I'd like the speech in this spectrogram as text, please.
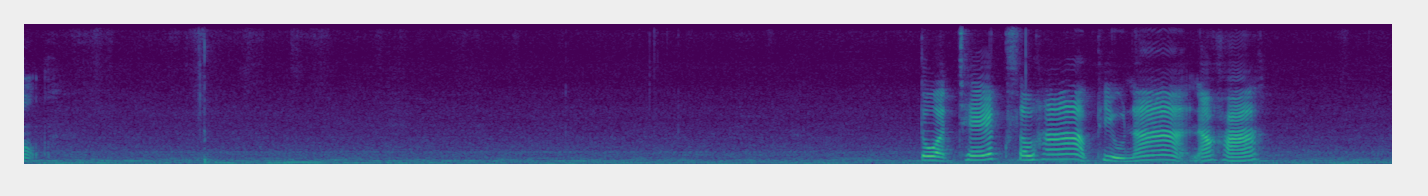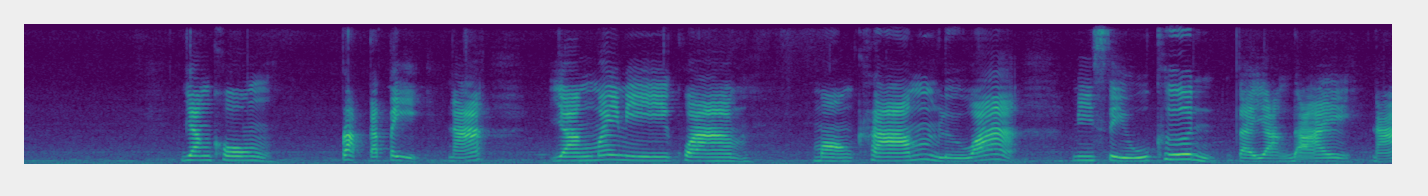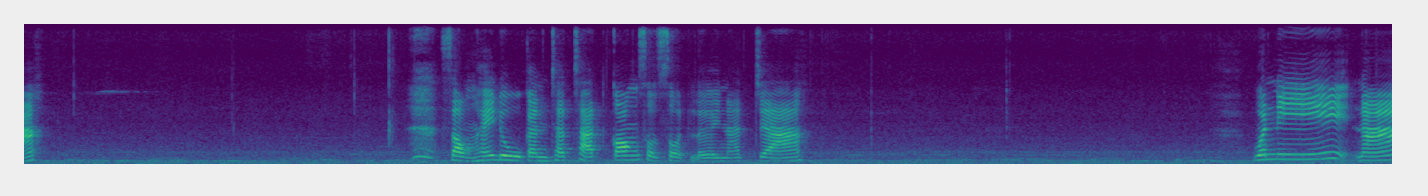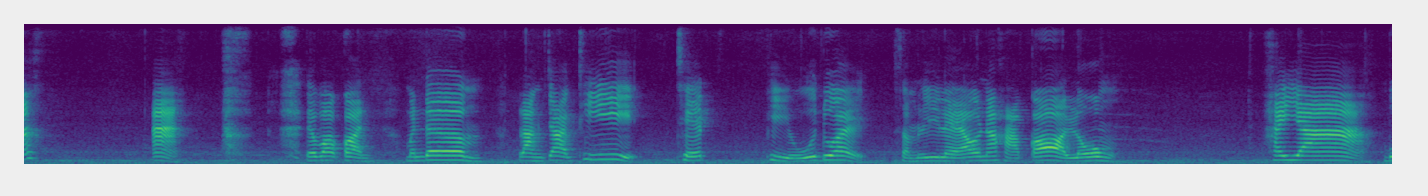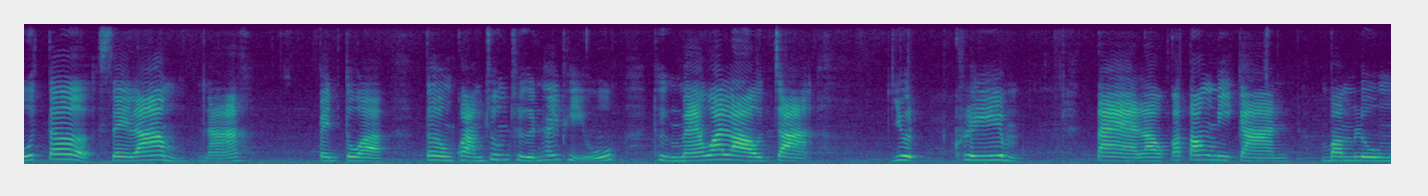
ตรวจเช็คสภาพผิวหน้านะคะ ยังคงปกตินะ ยังไม่มีความหมองคล้ำหรือว่ามีสิวขึ้นแต่อย่างใดนะ ส่องให้ดูกันชัดๆ กล้องสดๆ เลยนะจ๊ะ วันนี้นะ อะ เดี๋ยวบอกก่อนเหมือนเดิม หลังจากที่เช็ดผิวด้วยสำลีแล้วนะคะ ก็ลงไฮยาบูสเตอร์เซรั่มนะ เป็นตัวเติมความชุ่มชื้นให้ผิว ถึงแม้ว่าเราจะหยุดครีม แต่เราก็ต้องมีการบำรุง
